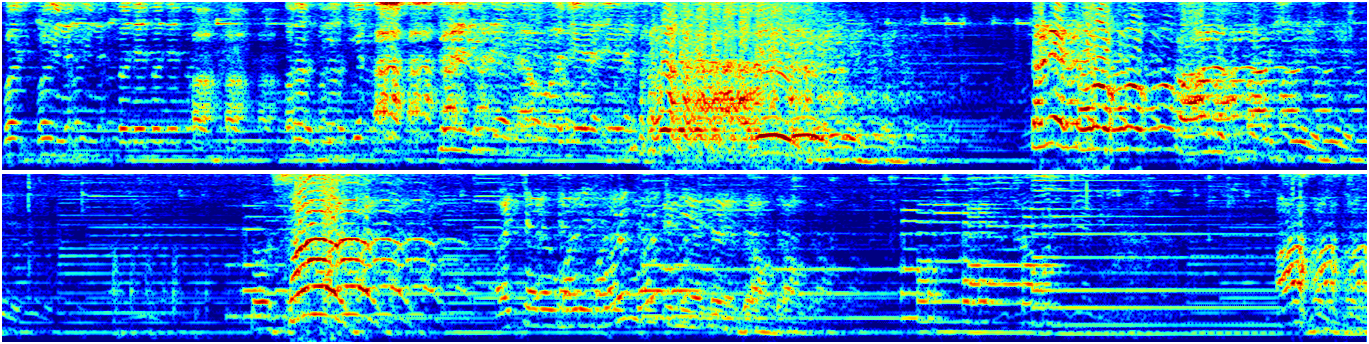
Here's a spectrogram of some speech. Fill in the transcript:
બદે બદે પરસી શિખા કરી દે ગાવ તને તારો કાળ જ મારશે તો સર, અત્યારે મારી પરમ ઘટની અંદર જાઓ આહા.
